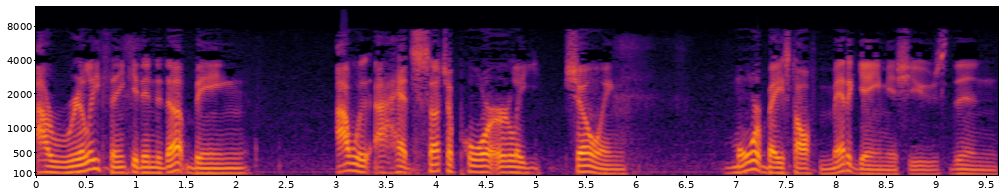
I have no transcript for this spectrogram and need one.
I really think it ended up being I was I had such a poor early showing, more based off metagame issues than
